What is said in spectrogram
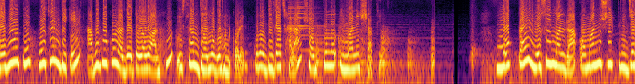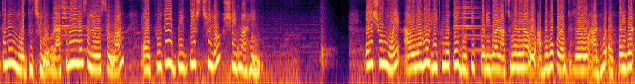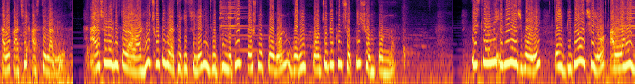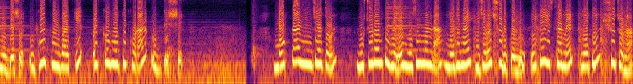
নবুয়তের প্রথম দিকে আবু বকর রাদিয়াল্লাহু আনহু ইসলাম ধর্ম গ্রহণ করেন। কোনো দ্বিধা ছাড়া সম্পূর্ণ ঈমানের সাথে। মক্কায় মুসলমানরা অমানসিক নির্যাতনের মধ্যে ছিল। সাল্লাল্লাহু সাল্লাম এর প্রতি বিদ্বেষ ছিল সীমাহীন। এই সময় আল্লাহর হিকমতে দুটি পরিবার, রাসূলুল্লাহ ও আবু বকর আনহু, এর পরিবার আরও কাছে আসতে লাগল। আয়েশা রাদিয়াল্লাহু আনহু ছোটবেলা থেকে ছিলেন বুদ্ধিমতী, প্রশ্নপ্রবণ, গভীর পর্যবেক্ষণ শক্তি সম্পন্ন। ইসলামী ইতিহাস বলে, এই বিবাহ ছিল আল্লাহর নির্দেশে উভয় পরিবারকে ঐক্যবদ্ধ করার উদ্দেশ্যে। মক্কার নির্যাতন চূড়ান্ত হলে মুসলমানরা মদিনায় হিজরত শুরু করল। এটাই ইসলামের নতুন সূচনা।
